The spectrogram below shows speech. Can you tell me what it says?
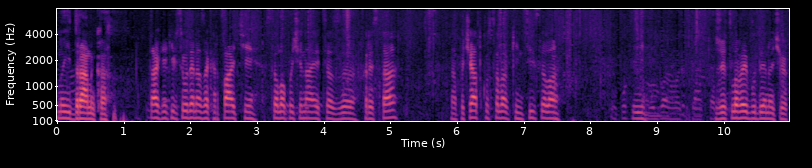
Ну і дранка. Так як і всюди на Закарпатті, село починається з хреста. На початку села, в кінці села. І житловий будиночок.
